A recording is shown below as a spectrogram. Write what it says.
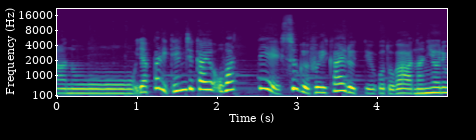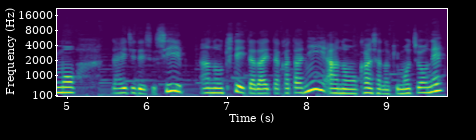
あのやっぱり展示会終わってすぐ振り返るっていうことが何よりも大事ですしあの来ていただいた方にあの感謝の気持ちをね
